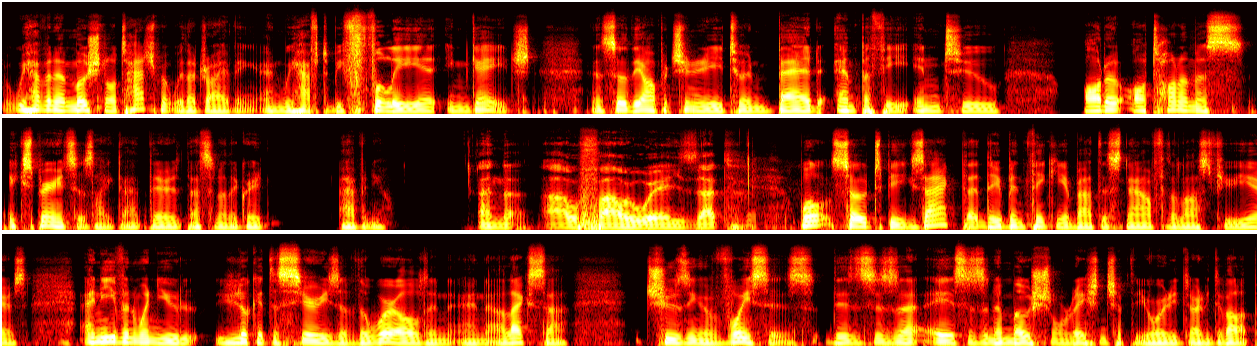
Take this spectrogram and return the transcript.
we have an emotional attachment with our driving and we have to be fully engaged. And so the opportunity to embed empathy into auto autonomous experiences like that, there that's another great avenue. And how far away is that? Well, so to be exact, that they've been thinking about this now for the last few years. And even when you look at the Siris of the world and, and Alexa, choosing of voices, this is a this is an emotional relationship that you're already starting to develop.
